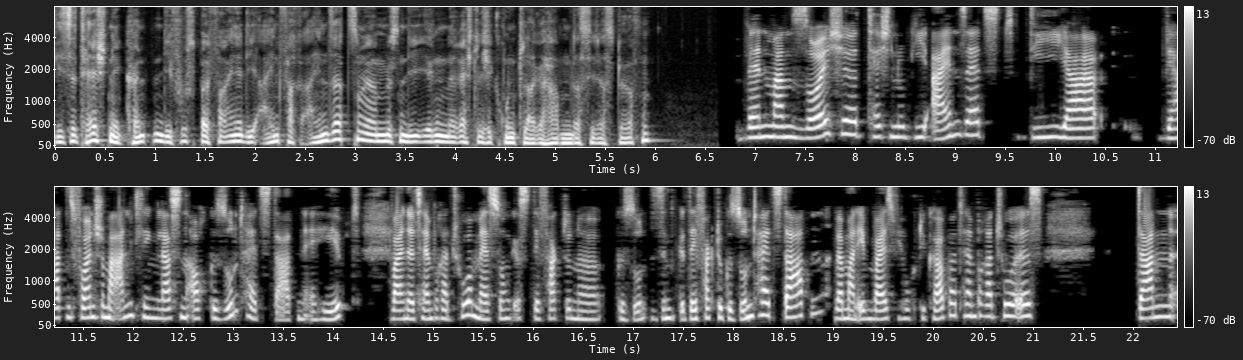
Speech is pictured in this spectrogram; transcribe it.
Diese Technik, könnten die Fußballvereine die einfach einsetzen oder müssen die irgendeine rechtliche Grundlage haben, dass sie das dürfen? Wenn man solche Technologie einsetzt, die ja wir hatten es vorhin schon mal anklingen lassen, auch Gesundheitsdaten erhebt, weil eine Temperaturmessung ist de facto eine sind de facto Gesundheitsdaten, wenn man eben weiß, wie hoch die Körpertemperatur ist. Dann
